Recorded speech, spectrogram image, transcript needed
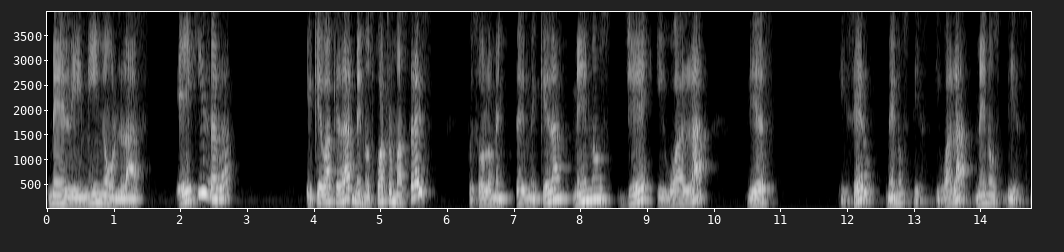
Me elimino las x, ¿verdad? ¿Y qué va a quedar? Menos 4 más 3, pues solamente me queda menos y igual a 10 y 0, menos 10, igual a menos 10.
